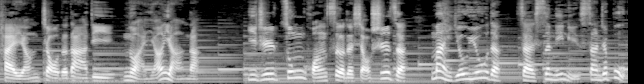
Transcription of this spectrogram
太阳照得大地暖洋洋的，一只棕黄色的小狮子慢悠悠的在森林里散着步。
